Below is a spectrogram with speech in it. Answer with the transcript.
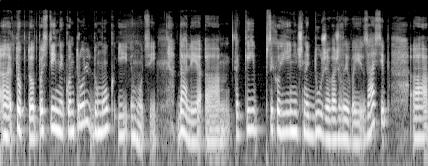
Е, Тобто постійний контроль думок і емоцій. Далі е, такий психогігієнічний дуже важливий засіб е,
